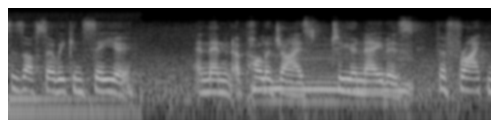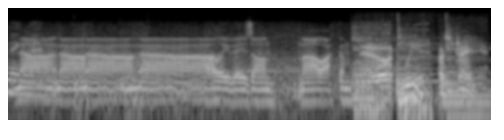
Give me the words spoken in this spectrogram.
Glasses off so we can see you? And then apologise to your neighbours for frightening Nah, them. nah, nah, nah. I'll leave these on. Nah, I like them. Weird. Australia.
